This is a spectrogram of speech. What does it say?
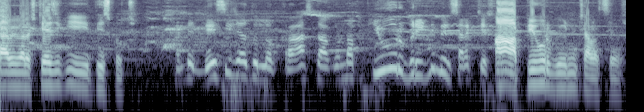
యాభై వేల స్టేజ్కి తీసుకొచ్చాం. అంటే దేశీ జాతుల్లో క్రాస్ కాకుండా ప్యూర్ బ్రీడ్ని మీరు సెలెక్ట్ చేస్తారు ప్యూర్ బ్రీడ్ని చాలా సేఫ్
